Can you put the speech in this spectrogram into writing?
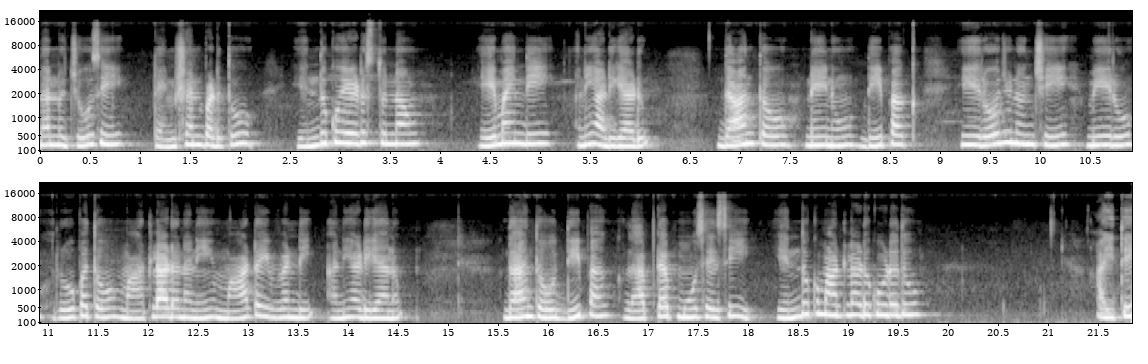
నన్ను చూసి టెన్షన్ పడుతూ ఎందుకు ఏడుస్తున్నావు? ఏమైంది? అని అడిగాడు. దాంతో నేను దీపక్ ఈ రోజు నుంచి మీరు రూపతో మాట్లాడనని మాట ఇవ్వండి అని అడిగాను. దాంతో దీపక్ ల్యాప్టాప్ మూసేసి ఎందుకు మాట్లాడకూడదు? అయితే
